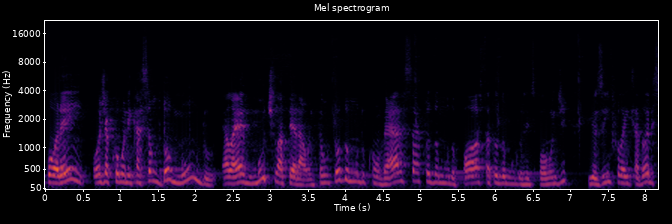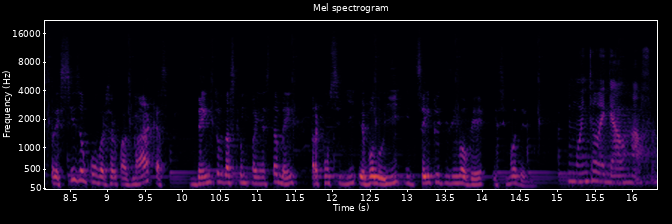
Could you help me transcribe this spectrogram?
Porém, hoje a comunicação do mundo ela é multilateral. Então todo mundo conversa, todo mundo posta, todo mundo responde e os influenciadores precisam conversar com as marcas dentro das campanhas também para conseguir evoluir e sempre desenvolver esse modelo. Muito legal, Rafa.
